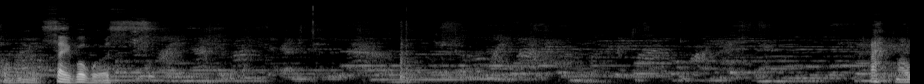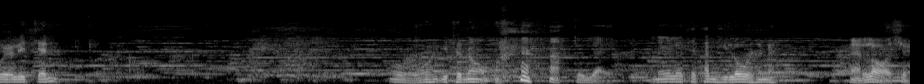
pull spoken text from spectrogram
ของไซเบอร์เวิร์่ะมาเวลิเจนโอ้โหอิเทอร์นอลตัวใหญ่ อันนี้เรียกไททันฮีโร่ใช่ไหมแหมหล่อใช่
